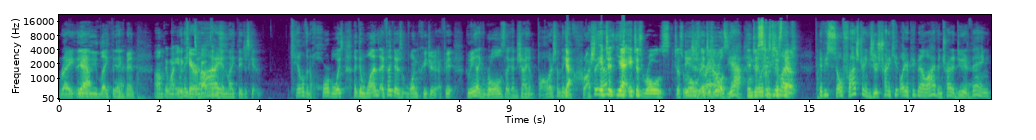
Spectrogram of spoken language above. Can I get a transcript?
right? Yeah. you like the Yeah. Pikmin. Um, They want you to care about them. And like they just get killed in horrible ways. Like the ones I feel like there's one creature I forget who maybe like rolls like a giant ball or something Yeah. and crush It just, yeah, it just rolls. Just It rolls. just, it just rolls, yeah. And just it would be squishes like them. it'd be so frustrating because you're just trying to keep all your Pikmin alive and try to do your thing.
